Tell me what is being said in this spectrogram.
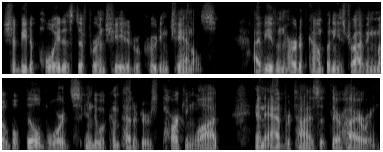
should be deployed as differentiated recruiting channels. I've even heard of companies driving mobile billboards into a competitor's parking lot and advertise that they're hiring.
